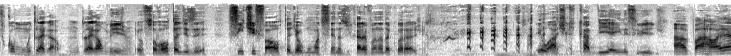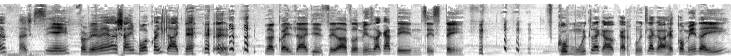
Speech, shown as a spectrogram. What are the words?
Ficou muito legal, muito legal mesmo. Eu só volto a dizer, senti falta de algumas cenas de Caravana da Coragem. eu acho que cabia aí nesse vídeo. Rapaz, olha, acho que sim, hein? O problema é achar em boa qualidade, né? É. Na qualidade, sei lá, pelo menos HD, não sei se tem. Ficou muito legal, cara. Ficou muito legal. Recomendo aí,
